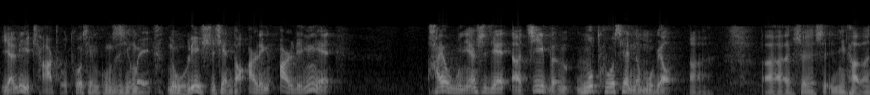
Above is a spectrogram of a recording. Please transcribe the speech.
严厉查处拖欠工资行为，努力实现到二零二零年还有五年时间啊，基本无拖欠的目标啊。呃，是是，你看看，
